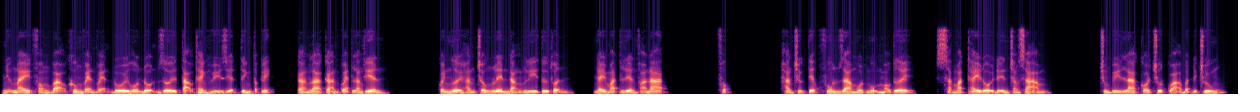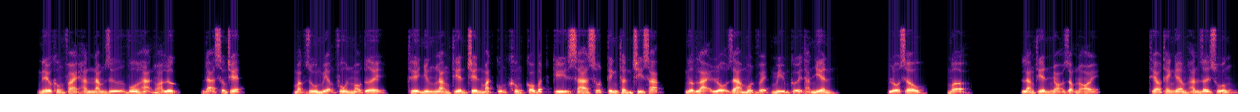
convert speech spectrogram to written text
Những này phong bạo không vẹn vẹn đối hỗn độn giới tạo thành hủy diệt tính tập kích, càng là càn quét lang thiên. Quanh người hắn chống lên đẳng ly tử thuẫn, nháy mắt liền phá nát. Phúc. hắn trực tiếp phun ra một ngụm máu tươi, sắc mặt thay đổi đến trắng xám trung pi là có chút quả bất địch chúng. Nếu không phải hắn nắm giữ vô hạn hỏa lực, đã sớm chết. Mặc dù miệng phun máu tươi, thế nhưng lăng thiên trên mặt cũng không có bất kỳ xa suốt tinh thần chi sắc, ngược lại lộ ra một vệt mỉm cười thản nhiên. Lỗ sâu, mở. Lăng thiên nhỏ giọng nói. Theo thanh âm hắn rơi xuống,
